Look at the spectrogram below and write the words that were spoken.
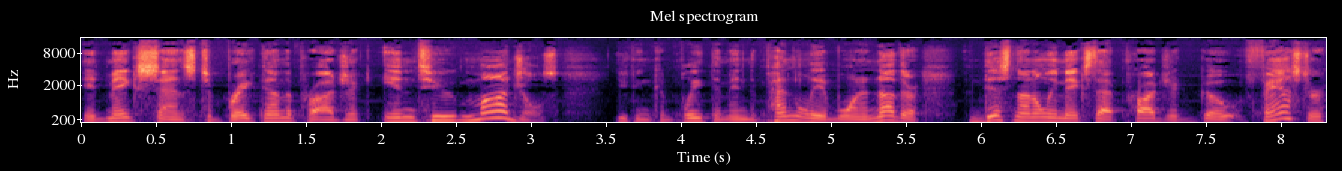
it makes sense to break down the project into modules. You can complete them independently of one another. This not only makes that project go faster,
